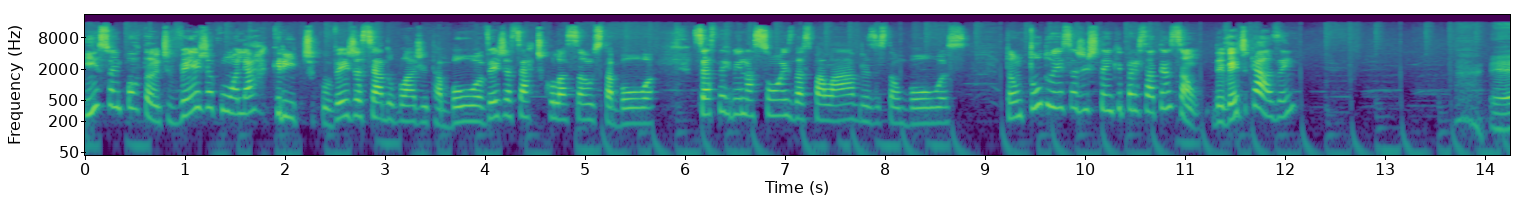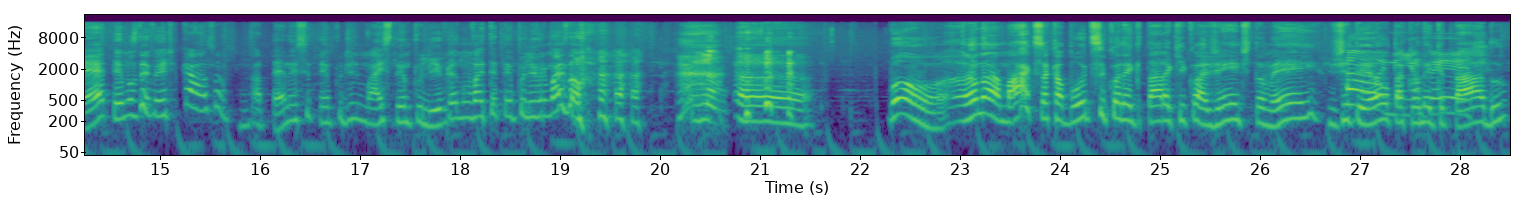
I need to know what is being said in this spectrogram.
isso é importante. Veja com um olhar crítico, veja se a dublagem está boa, veja se a articulação está boa, se as terminações das palavras estão boas. Então, tudo isso a gente tem que prestar atenção. Dever de casa, hein? É, temos dever de casa. Até nesse tempo de mais tempo livre, não vai ter tempo livre mais não. Não. uh, bom, Ana Max acabou de se conectar aqui com a gente também. Gideão está conectado. Beijo.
